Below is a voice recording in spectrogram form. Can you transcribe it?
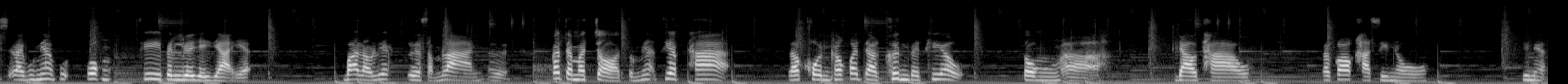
ซอะไรพวกเนี้ยพวกพวกที่เป็นเรือใหญ่ๆอะ่ะบ้านเราเรียกเรือสำราญเออ ก็จะมาจอดตรงเนี้ยเทียบท่า แล้วคนเขาก็จะขึ้นไปเที่ยวตรงออ ดาวทาวแล้วก็คาสิโนที่เนี่ย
